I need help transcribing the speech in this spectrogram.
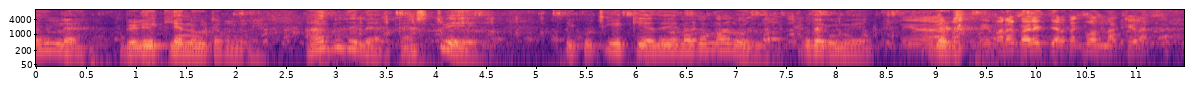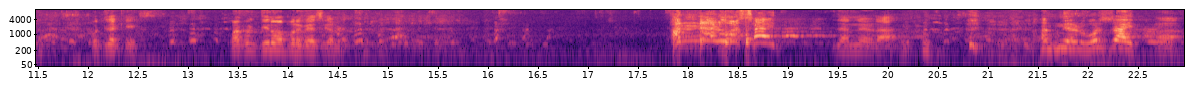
ಆಗಿಲ್ಲ ಬೆಳೆ ಅಕ್ಕಿಯನ್ನು ಊಟ ಬಂದಿದೆ. ಆಗುದಿಲ್ಲ, ಕಷ್ಟವೇ. ಈ ಕುಚ್ಚಿಗೆ ಅಕ್ಕಿ ಅದೇನಾದರೂ ಮಾಡ್ಬೋದಿಲ್ಲ ಗೊತ್ತಾಗ ನಿಮಗೆ? ಮನೆ ಬೆಳಿತೀಯಲ್ಲ ತಗ್ಬೋದು ನಾಲ್ಕು ಚೀಲ. ಕುಚ್ಲಕ್ಕಿ ಮಕ್ಕಳು ತಿನ್ನೋ ಒಬ್ಬನೇ ಬೇಯಿಸ್ಕೊಂಡೆ ಹನ್ನೆರಡು ವರ್ಷ ಆಯ್ತು ಇದು ಹನ್ನೆರಡ. ಹನ್ನೆರಡು ವರ್ಷ ಆಯ್ತು. ಹಾ.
